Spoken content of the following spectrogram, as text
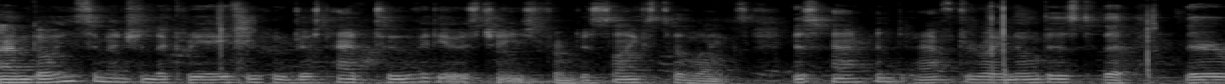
I'm going to mention the creator who just had two videos changed from dislikes to likes. This happened after I noticed that there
